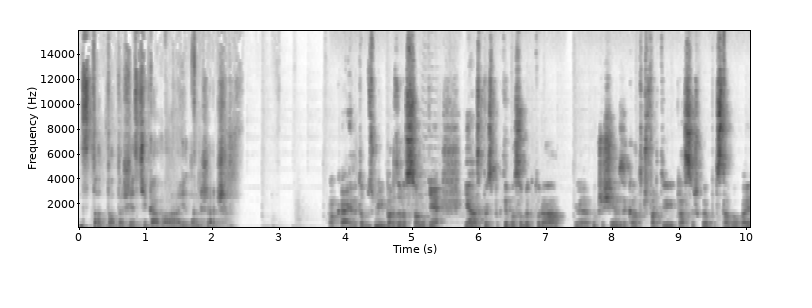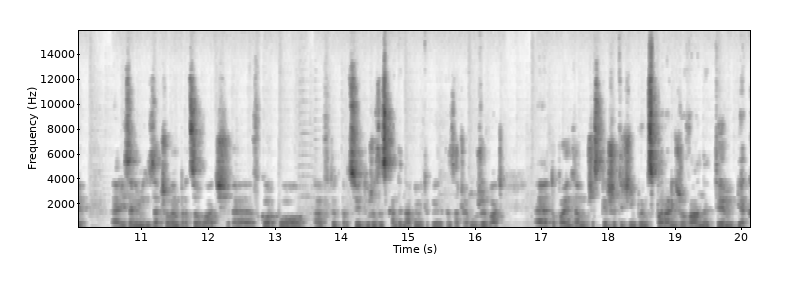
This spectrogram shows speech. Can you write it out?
Więc to, to też jest ciekawa jednak rzecz. Okej, okay, no to brzmi bardzo rozsądnie. Ja z perspektywy osoby, która e, uczy się języka od czwartej klasy szkoły podstawowej, I zanim zacząłem pracować e, w korpo, e, w którym pracuję dużo ze Skandynawią i tego zacząłem używać, to pamiętam, przez pierwszy tydzień byłem sparaliżowany tym, jak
